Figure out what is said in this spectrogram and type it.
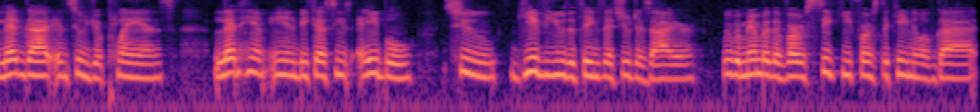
Let God into your plans. Let Him in because He's able to give you the things that you desire. We remember the verse Seek ye first the kingdom of God,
